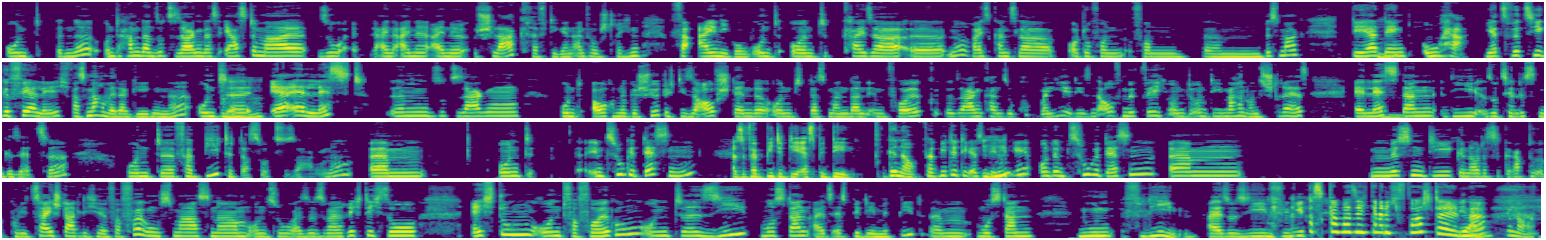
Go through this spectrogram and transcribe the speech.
und, ne, und haben dann sozusagen das erste Mal so eine, eine, eine schlagkräftige, in Anführungsstrichen, Vereinigung. Und, und Kaiser, äh, ne, Reichskanzler Otto von, von ähm, Bismarck, der mhm. denkt, oha, jetzt wird's hier gefährlich, was machen wir dagegen? Ne? Und äh, mhm. äh, er erlässt ähm, sozusagen und auch eine geschürt durch diese Aufstände und dass man dann im Volk sagen kann, so guck mal hier, die sind aufmüpfig und, und die machen uns Stress. Er lässt mhm. dann die Sozialistengesetze und äh, verbietet das sozusagen. Ne? Ähm, und im Zuge dessen also verbietet die SPD. Genau, verbietet die SPD mhm. und im Zuge dessen ähm, müssen die, genau, das gab polizeistaatliche Verfolgungsmaßnahmen und so. Also es war richtig so Ächtung und Verfolgung und äh, sie muss dann als SPD-Mitglied, ähm, muss dann nun fliehen. Also sie flieht. Das kann man sich gar nicht vorstellen, ja, ne? Genau.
